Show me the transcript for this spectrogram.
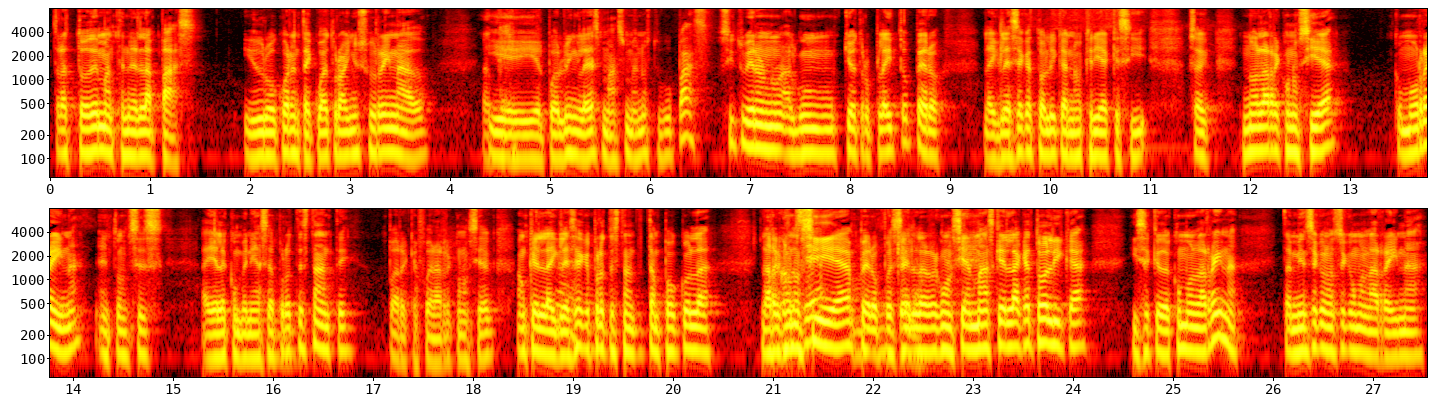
trató de mantener la paz y duró 44 años su reinado. Y, y, el pueblo inglés más o menos tuvo paz. Sí tuvieron algún que otro pleito, pero la Iglesia Católica no quería que sí, o sea, no la reconocía como reina, entonces a ella le convenía ser protestante para que fuera reconocida, aunque la Iglesia que protestante tampoco la, la, reconocía, pero pues la reconocían más que la católica y se quedó como la reina. También se conoce como la reina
